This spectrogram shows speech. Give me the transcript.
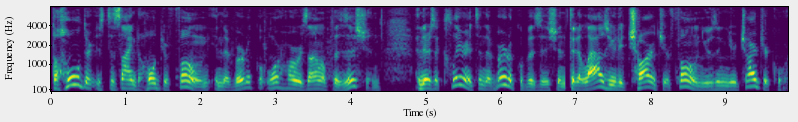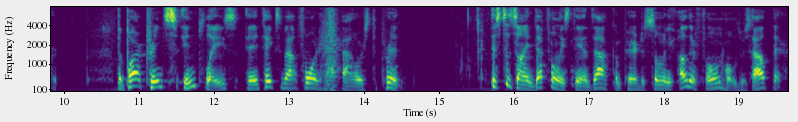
The holder is designed to hold your phone in the vertical or horizontal position, and there's a clearance in the vertical position that allows you to charge your phone using your charger cord. The part prints in place, and it takes about four and a half hours to print. This design definitely stands out compared to so many other phone holders out there.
